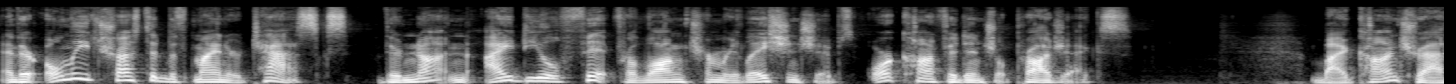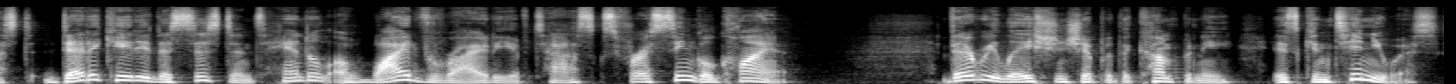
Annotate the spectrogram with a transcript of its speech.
and they're only trusted with minor tasks, they're not an ideal fit for long term relationships or confidential projects. By contrast, dedicated assistants handle a wide variety of tasks for a single client. Their relationship with the company is continuous,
